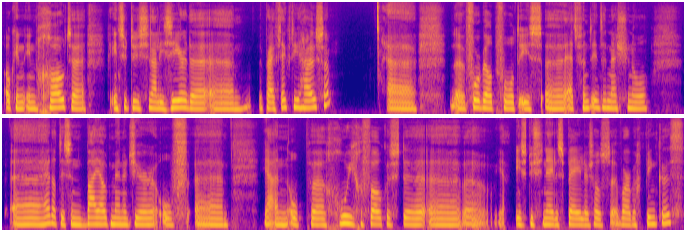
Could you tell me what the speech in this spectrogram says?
ook in, in grote geïnstitutionaliseerde ehm, private equity huizen. Een voorbeeld bijvoorbeeld is uh, Advent International. Hè, dat is een buyout manager of ja, een op groei gefocuste ja, institutionele speler zoals Warburg Pincus.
